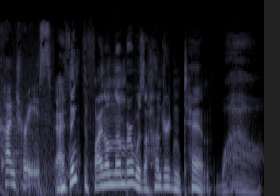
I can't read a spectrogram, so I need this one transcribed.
countries. I think the final number was 110. Wow.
